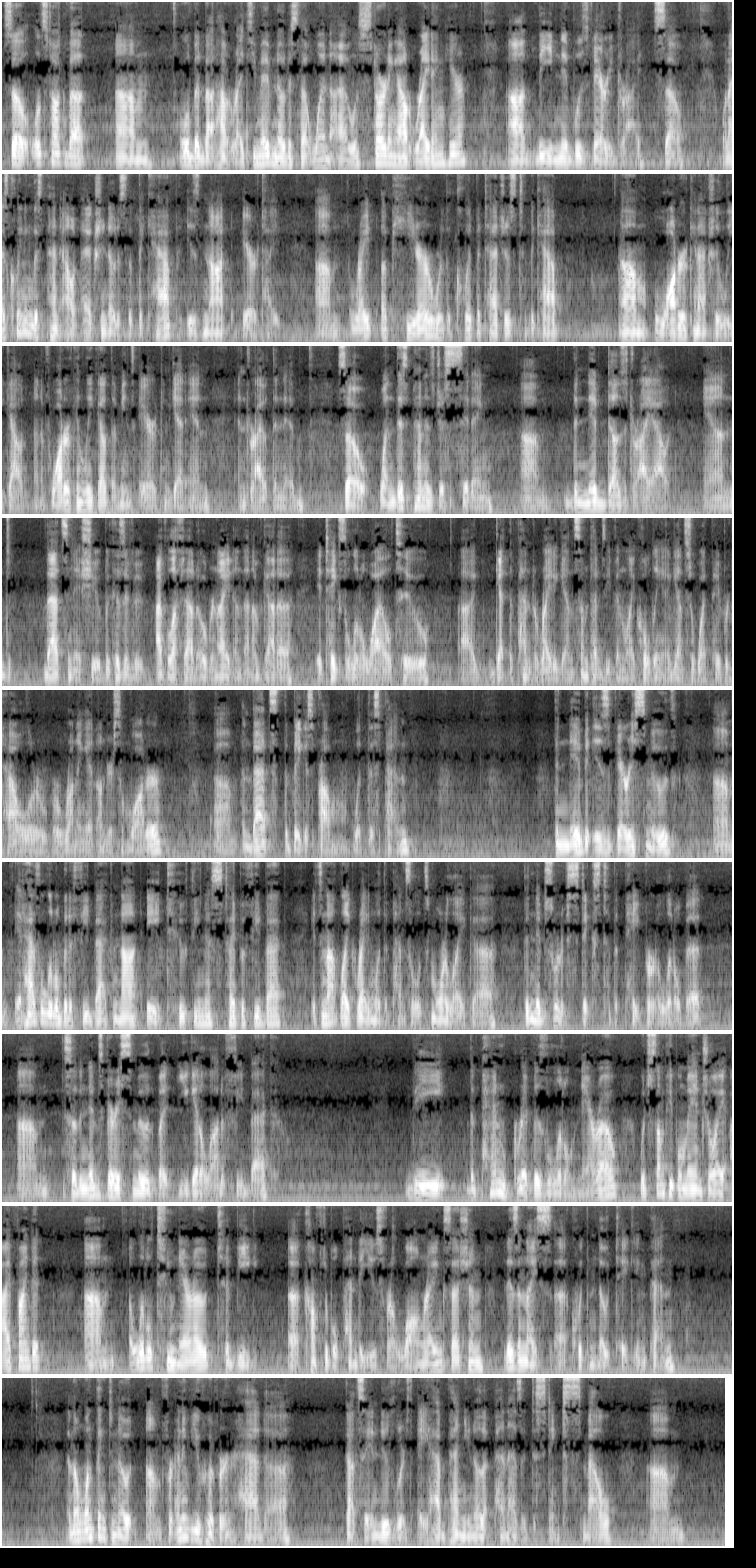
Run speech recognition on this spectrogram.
So let's talk about um, a little bit about how it writes. You may have noticed that when I was starting out writing here, uh, the nib was very dry. So when I was cleaning this pen out, I actually noticed that the cap is not airtight. Um, right up here where the clip attaches to the cap, um, water can actually leak out. And if water can leak out, that means air can get in and dry out the nib. So when this pen is just sitting um, the nib does dry out, and that's an issue because if it, I've left out overnight and then I've got to, it takes a little while to uh, get the pen to write again, sometimes even like holding it against a wet paper towel or, or running it under some water. Um, and that's the biggest problem with this pen. The nib is very smooth. Um, it has a little bit of feedback, not a toothiness type of feedback. It's not like writing with a pencil, it's more like uh, the nib sort of sticks to the paper a little bit. Um, so the nib's very smooth, but you get a lot of feedback. The, the pen grip is a little narrow, which some people may enjoy. I find it um, a little too narrow to be a comfortable pen to use for a long writing session. It is a nice, uh, quick note-taking pen. And then one thing to note, um, for any of you who ever had uh, got, say, a Noodler's Ahab pen, you know that pen has a distinct smell. Um,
